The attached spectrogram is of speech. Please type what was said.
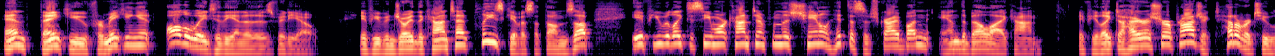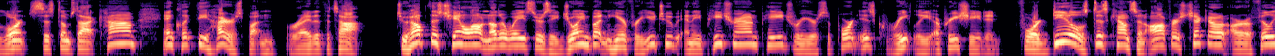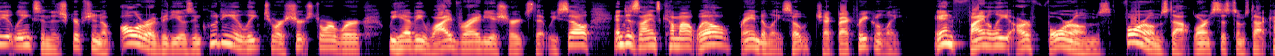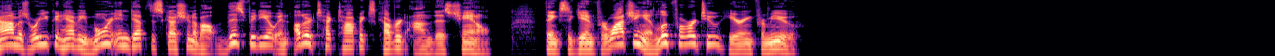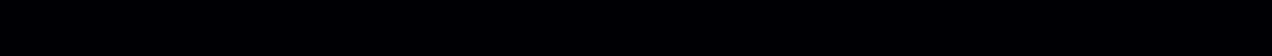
And thank you for making it all the way to the end of this video. If you've enjoyed the content, please give us a thumbs up. If you would like to see more content from this channel, hit the subscribe button and the bell icon. If you'd like to hire us for a project, head over to lawrencesystems.com and click the Hire Us button right at the top. To help this channel out in other ways, there's a join button here for YouTube and a Patreon page where your support is greatly appreciated. For deals, discounts, and offers, check out our affiliate links in the description of all of our videos, including a link to our shirt store where we have a wide variety of shirts that we sell and designs come out, well, randomly, so check back frequently. And finally, our forums. Forums.lawrencesystems.com is where you can have a more in-depth discussion about this video and other tech topics covered on this channel. Thanks again for watching and look forward to hearing from you.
